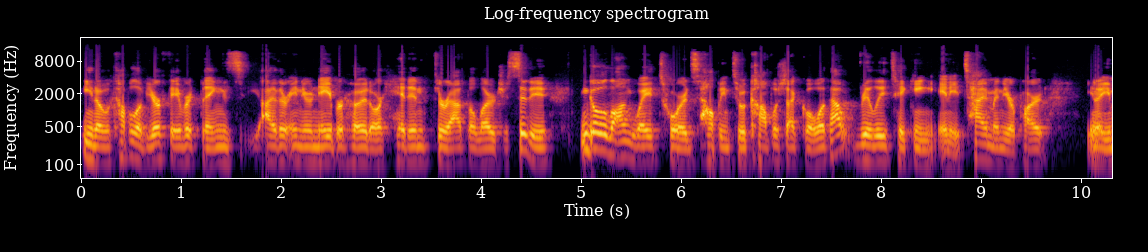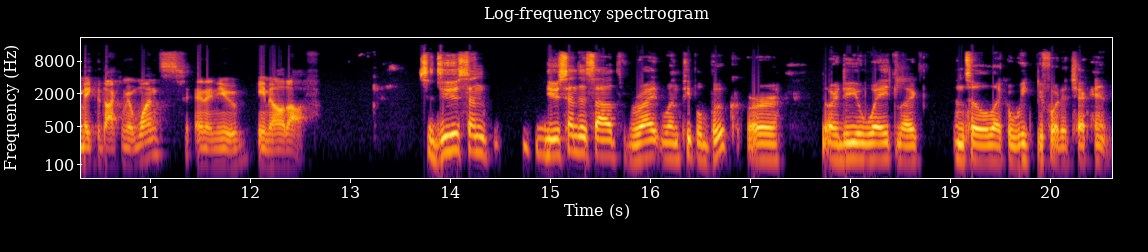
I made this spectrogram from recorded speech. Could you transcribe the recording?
you know a couple of your favorite things either in your neighborhood or hidden throughout the larger city can go a long way towards helping to accomplish that goal without really taking any time on your part you know you make the document once and then you email it off so do you send do you send this out right when people book, or or do you wait like until like a week before they check in?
